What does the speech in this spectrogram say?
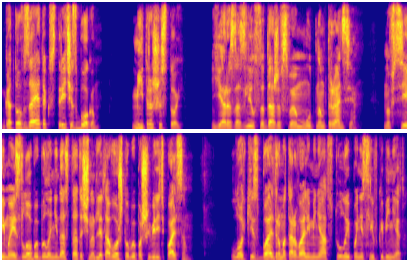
Готов за это к встрече с Богом. Митра шестой. Я разозлился даже в своем мутном трансе. Но всей моей злобы было недостаточно для того, чтобы пошевелить пальцем. Локи с Бальдром оторвали меня от стула и понесли в кабинет.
